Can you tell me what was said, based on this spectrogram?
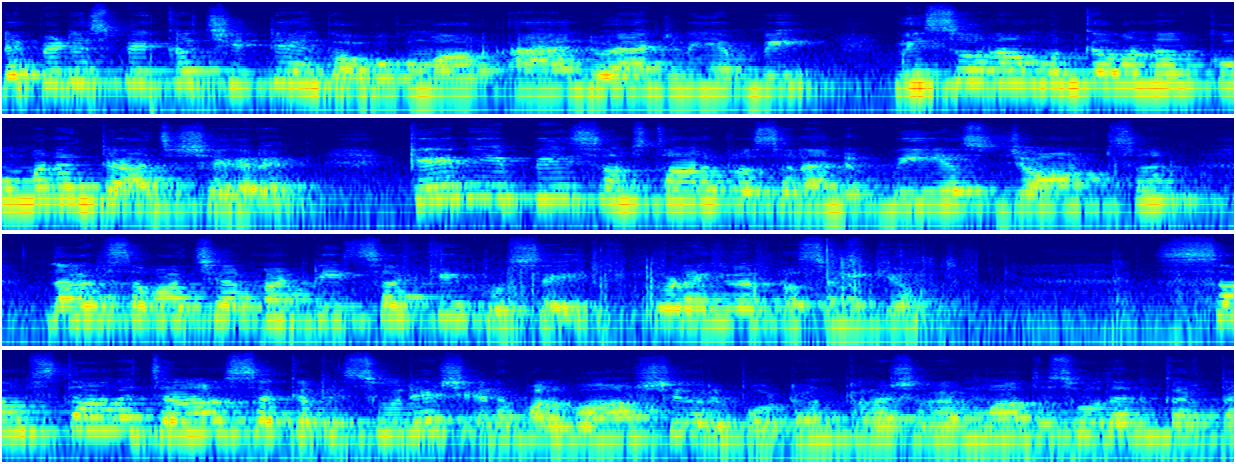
deputy speaker Chittayam Gopakumar Andrew Antony M P Mizoram മുൻ governor Kummanam Rajasekharan K D P സംസ്ഥാന പ്രസിഡന്റ് വി എസ് ജോൺസൺ നഗരസഭാ ചെയർമാൻ ടി സക്കി ഹുസൈൻ തുടങ്ങിയവർ പ്രസംഗിക്കും. സംസ്ഥാന ജനറൽ സെക്രട്ടറി സുരേഷ് എടപ്പാൾ വാർഷിക റിപ്പോർട്ടും ട്രഷറർ മധുസൂദൻ കർത്ത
